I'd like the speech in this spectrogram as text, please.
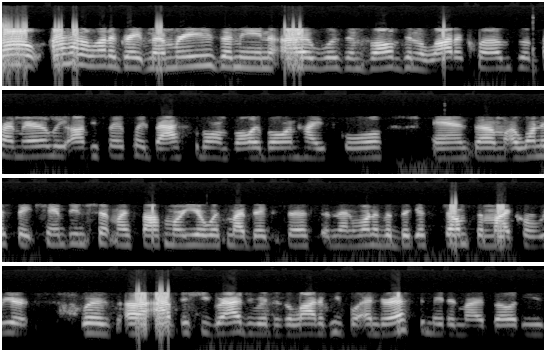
Well, I had a lot of great memories. I mean, I was involved in a lot of clubs, but primarily, obviously, I played basketball and volleyball in high school. And um, I won a state championship my sophomore year with my big sis. And then one of the biggest jumps in my career was uh, after she graduated, a lot of people underestimated my abilities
